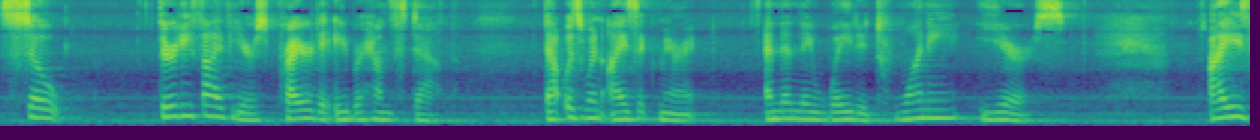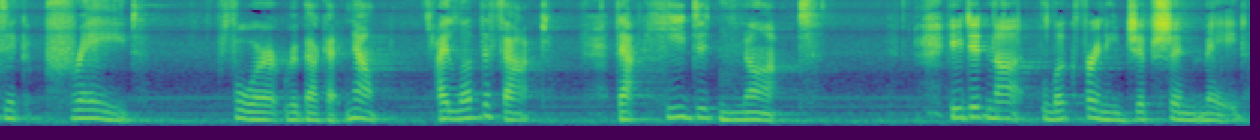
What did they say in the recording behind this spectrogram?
So, 35 years prior to Abraham's death, that was when Isaac married. And then they waited 20 years. Isaac prayed for Rebekah. Now, I love the fact that he did not he did not look for an Egyptian maid.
